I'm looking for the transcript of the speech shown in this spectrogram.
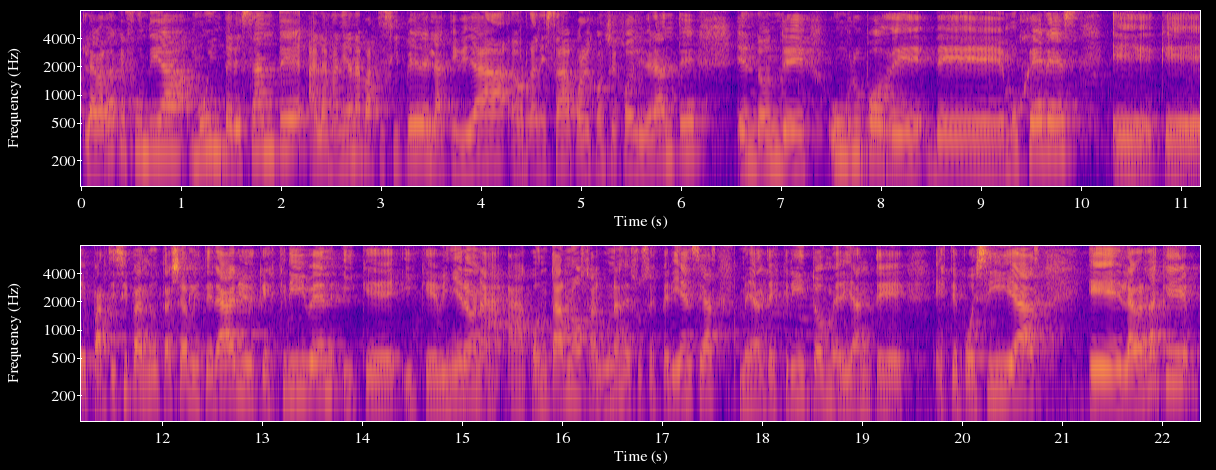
la verdad que fue un día muy interesante. A la mañana participé de la actividad organizada por el Consejo Deliberante, en donde un grupo de, mujeres eh, que participan de un taller literario y que escriben y que, vinieron a, contarnos algunas de sus experiencias mediante escritos, mediante este, poesías. Eh, la verdad que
